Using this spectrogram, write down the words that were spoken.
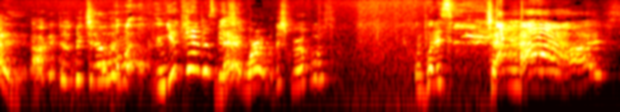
got it. I can just be chilling. Well, You can't just be. Network work with the scrippers. What is? Change their lives.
